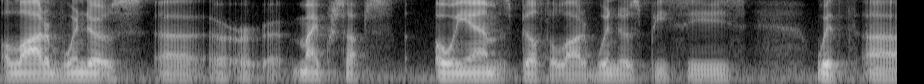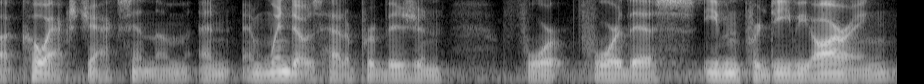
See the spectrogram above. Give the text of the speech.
a lot of Windows, uh, or, or Microsoft's OEMs built a lot of Windows PCs with uh, coax jacks in them, and, and Windows had a provision for for this, even for DVRing.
